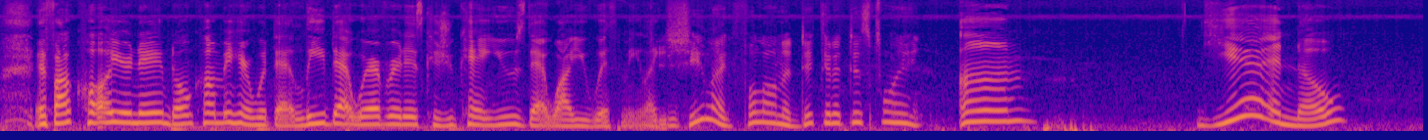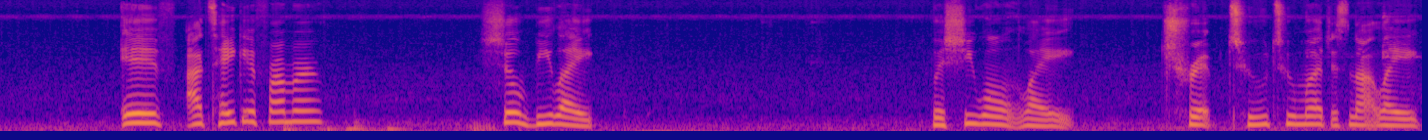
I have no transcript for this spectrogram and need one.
if I call your name, don't come in here with that. Leave that wherever it is because you can't use that while you with me. Like Is you, she like full on addicted at this point? um, yeah and no. If I take it from her, she'll be like, but she won't like trip too too much. It's not like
